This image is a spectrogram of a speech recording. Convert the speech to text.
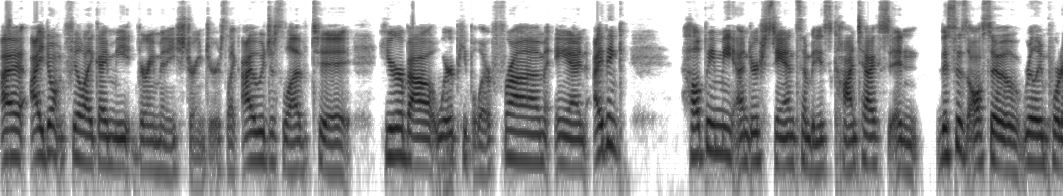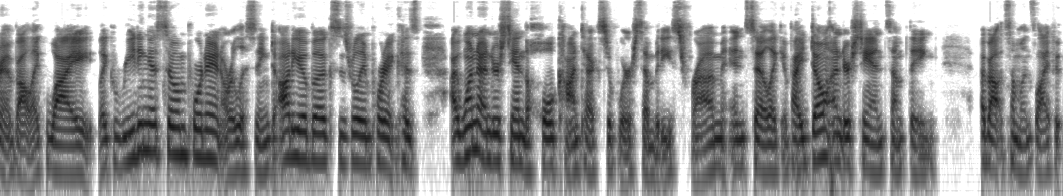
I, I don't feel like I meet very many strangers. Like I would just love to hear about where people are from. And I think helping me understand somebody's context and this is also really important about like why like reading is so important or listening to audiobooks is really important because i want to understand the whole context of where somebody's from and so like if i don't understand something about someone's life it,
